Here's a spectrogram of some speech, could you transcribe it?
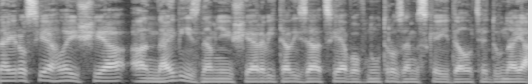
Najrozsiahlejšia a najvýznamnejšia revitalizácia vo vnútrozemskej delte Dunaja.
